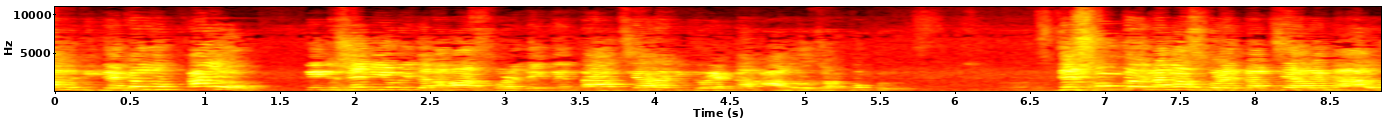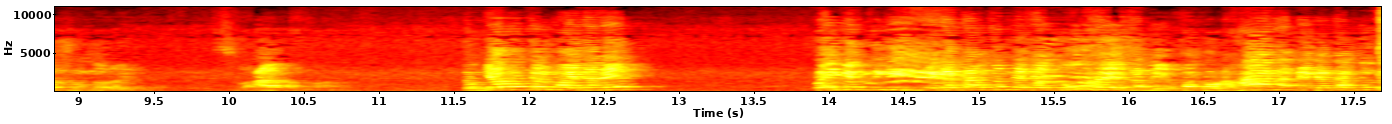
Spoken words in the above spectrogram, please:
আলোকিত একটা লোক কালো কিন্তু সে নিয়মিত নামাজ পড়ে। দেখবেন তার চেহারা ভিতরে একটা আলো জগমগ করতেছে যে সুন্দর নামাজ পড়ে, তার চেহারাটা আরও সুন্দর হয়ে যায়। তো কিয়ামতের ময়দানে ওই এটা তার জন্য নূর হয়ে যাবে এটা তার জন্য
